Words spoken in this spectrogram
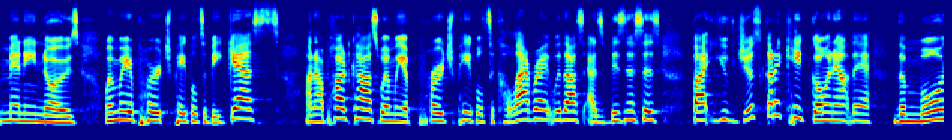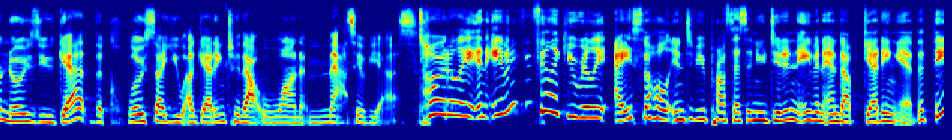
many no's when we approach people to be guests on our podcast, when we approach people to collaborate with us as businesses. But you've just got to keep going out there. The more no's you get, the closer you are getting to that one massive yes. Totally. And even if you feel like you really aced the whole interview process and you didn't even end up getting it, the thing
